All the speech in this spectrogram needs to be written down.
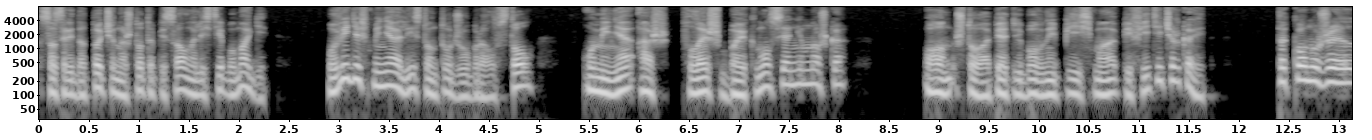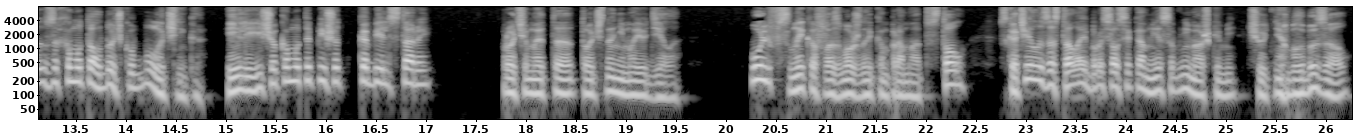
сосредоточенно что-то писал на листе бумаги. Увидев меня, лист он тут же убрал в стол. У меня аж флеш бэкнулся немножко. Он что, опять любовные письма Пифити черкает? Так он уже захомутал дочку булочника. Или еще кому-то пишет кабель старый. Впрочем, это точно не мое дело. Ульф, сныков возможный компромат в стол, вскочил из-за стола и бросился ко мне с обнимашками. Чуть не облобызал.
